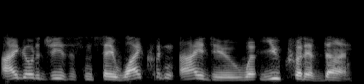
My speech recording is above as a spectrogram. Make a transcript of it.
I go to Jesus and say, "Why couldn't I do what you could have done?"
